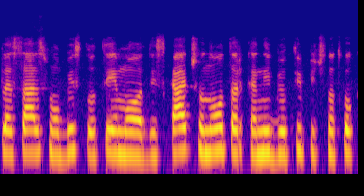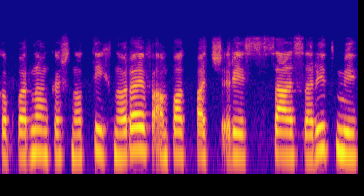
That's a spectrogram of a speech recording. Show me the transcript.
plesali smo v bistvu temu diskaču noter, ki ni bil tipično tako, kot prnam, kakšno tehno rev, ampak pač res salsa ritmi.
